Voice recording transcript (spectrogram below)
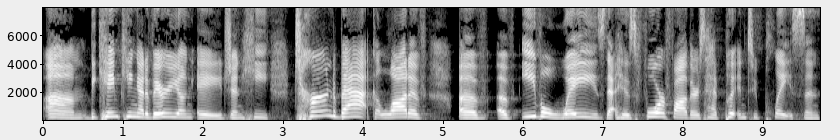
Um, became king at a very young age, and he turned back a lot of of of evil ways that his forefathers had put into place, and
